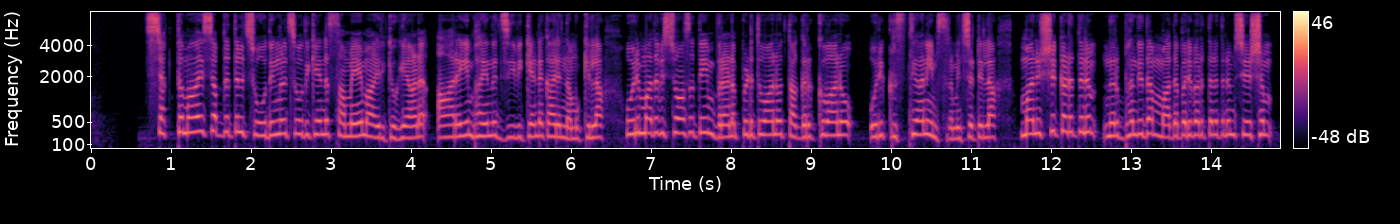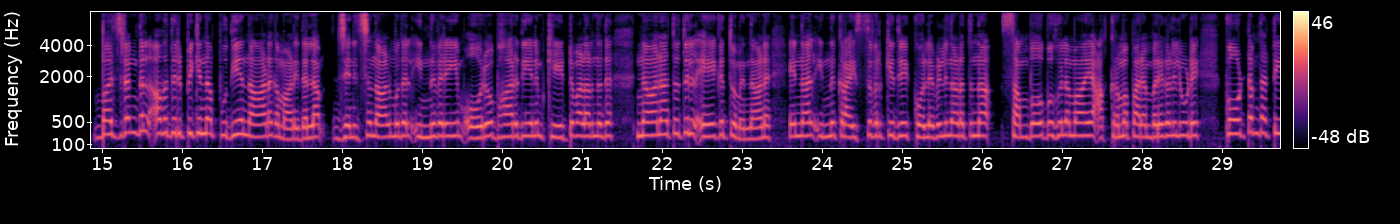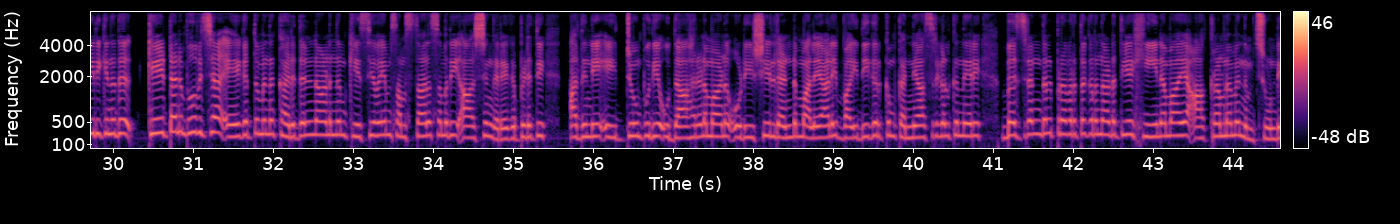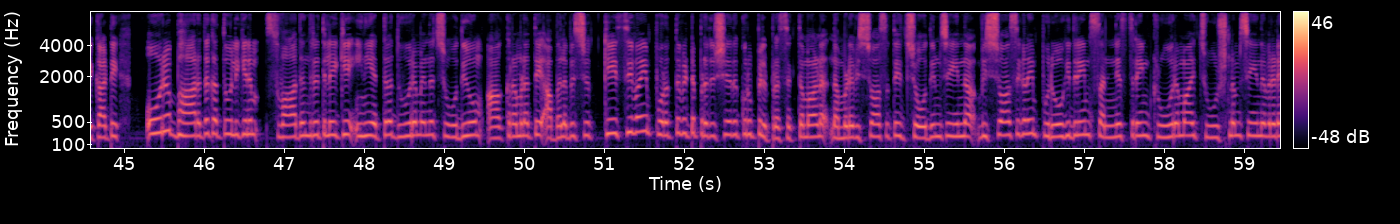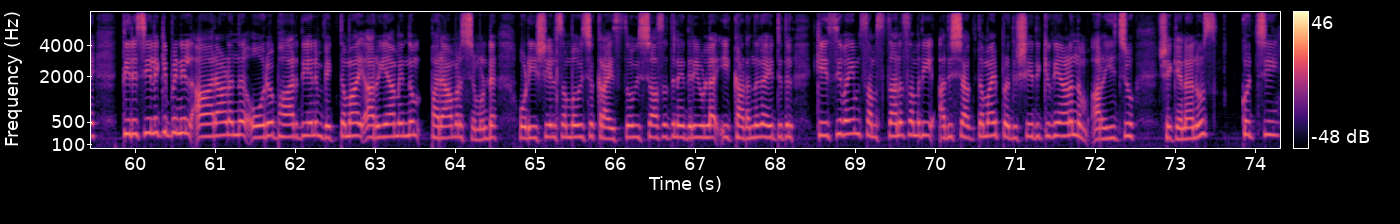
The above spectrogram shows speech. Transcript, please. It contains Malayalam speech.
ശക്തമായ ശബ്ദത്തിൽ ചോദ്യങ്ങൾ ചോദിക്കേണ്ട സമയമായിരിക്കുകയാണ്. ആരെയും ഭയന്ന് ജീവിക്കേണ്ട കാര്യം നമുക്കില്ല. ഒരു മതവിശ്വാസത്തെയും വ്രണപ്പെടുത്തുവാനോ തകർക്കുവാനോ ഒരു ക്രിസ്ത്യാനിയും ശ്രമിച്ചിട്ടില്ല. മനുഷ്യക്കടത്തിനും നിർബന്ധിത മതപരിവർത്തനത്തിനും ശേഷം ബജ്രംഗ് ദൾ അവതരിപ്പിക്കുന്ന പുതിയ നാടകമാണിതെല്ലാം. ജനിച്ച നാൾ മുതൽ ഇന്നുവരെയും ഓരോ ഭാരതീയനും കേട്ടുവളർന്നത് നാനാത്വത്തിൽ ഏകത്വമെന്നാണ്. എന്നാൽ ഇന്ന് ക്രൈസ്തവർക്കെതിരെ കൊലവിളി നടത്തുന്ന സംഭവബഹുലമായ അക്രമ പരമ്പരകളിലൂടെ കോട്ടം തട്ടിയിരിക്കുന്നത് കേട്ടനുഭവിച്ച ഏകത്വമെന്ന കരുതലിനാണെന്നും കെ സി വൈ എം സംസ്ഥാന സമിതി ആശങ്ക രേഖപ്പെടുത്തി. അതിന്റെ ഏറ്റവും പുതിയ ഉദാഹരണമാണ് ഒഡീഷയിൽ രണ്ട് മലയാളി വൈദികർക്കും കന്യാസ്ത്രീകൾക്കും നേരെ ബജ്രംഗ് ദൾ പ്രവർത്തകർ നടത്തിയ ഹീനമായ ആക്രമണമെന്നും ചൂണ്ടിക്കാട്ടി. ഓരോ ഭാരത കത്തോലിക്കനും സ്വാതന്ത്ര്യത്തിലേക്ക് ഇനി എത്ര ദൂരമെന്ന ചോദ്യവും ആക്രമണത്തെ അപലപിച്ചു കെ സി വൈ പുറത്തുവിട്ട പ്രതിഷേധക്കുറിപ്പിൽ പ്രസക്തമാണ്. നമ്മുടെ വിശ്വാസത്തെ ചോദ്യം ചെയ്യുന്ന വിശ്വാസികളെയും പുരോഹിതരെയും സന്യസ്തരെയും ക്രൂരമായി ചൂഷണം ചെയ്യുന്നവരുടെ തിരശീലയ്ക്ക് പിന്നിൽ ആരാണെന്ന് ഓരോ ഭാരതീയനും വ്യക്തമായി അറിയാമെന്നും പരാമർശമുണ്ട്. ഒഡീഷയിൽ സംഭവിച്ച ക്രൈസ്തവ വിശ്വാസത്തിനെതിരെയുള്ള ഈ കടന്നുകയറ്റത്തിൽ കെ സി വൈയും സംസ്ഥാന സമിതി അതിശക്തമായി പ്രതിഷേധിക്കുകയാണെന്നും അറിയിച്ചു. ഷെക്കനാനൂസ് കൊച്ചി.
